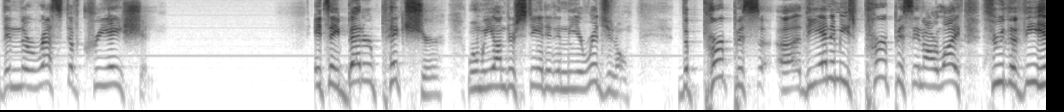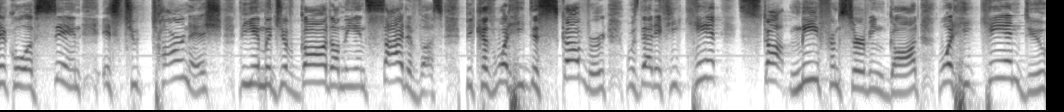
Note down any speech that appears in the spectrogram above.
than the rest of creation. It's a better picture when we understand it in the original the purpose, uh, the enemy's purpose in our life through the vehicle of sin is to tarnish the image of God on the inside of us. Because what he discovered was that if he can't stop me from serving God, what he can do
